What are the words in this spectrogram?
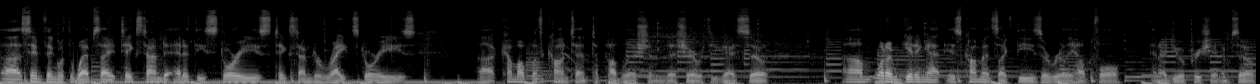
Uh, same thing with the website. It takes time to edit these stories, takes time to write stories, uh, come up with content to publish and to share with you guys. So, um, what I'm getting at is comments like these are really helpful, and I do appreciate them. So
